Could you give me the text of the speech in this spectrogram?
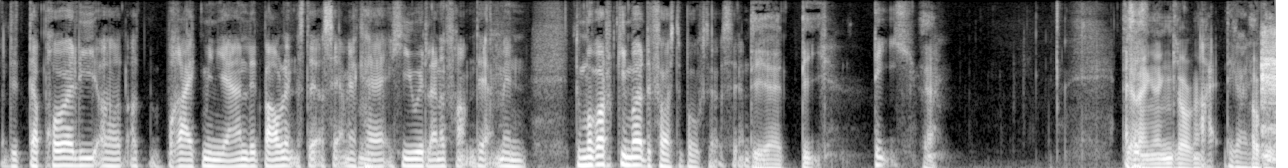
Og det, der prøver jeg lige at, at brække min hjerne lidt baglæns der, og se om jeg mm. kan hive et eller andet frem der. Men du må godt give mig det første bogstav. Se om det er D. D. Ja. Det altså, ringer ingen klokker. Nej, det gør det Okay.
